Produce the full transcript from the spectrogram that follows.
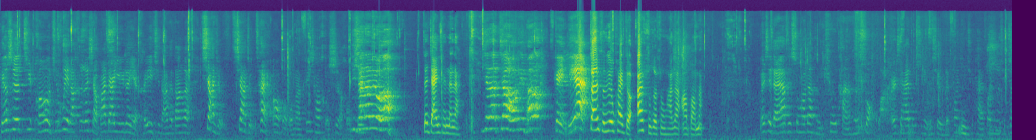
平时聚朋友聚会了，喝个小八加一了，也可以去拿它当个下酒下酒菜啊、宝宝们非常合适，好。一千单没有了，再加一千的来，一千单加好给你盘了。给力！三十六块九，二十个松花蛋啊，宝宝们。而且咱家这松花蛋很 Q 弹，很爽滑，而且还都是流心儿的，放进去拍，放进去吃。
